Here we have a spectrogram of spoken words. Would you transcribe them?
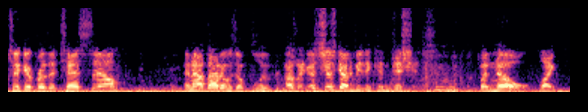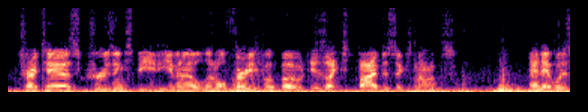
took it for the test sail, and I thought it was a fluke. I was like, it's just got to be the conditions. but no, like Triteia's cruising speed, even a little 30 foot boat, is like five to six knots. And it was,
